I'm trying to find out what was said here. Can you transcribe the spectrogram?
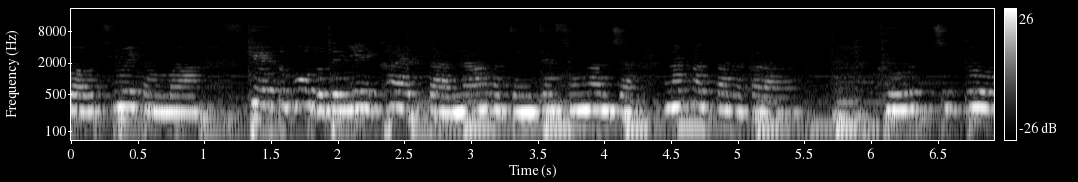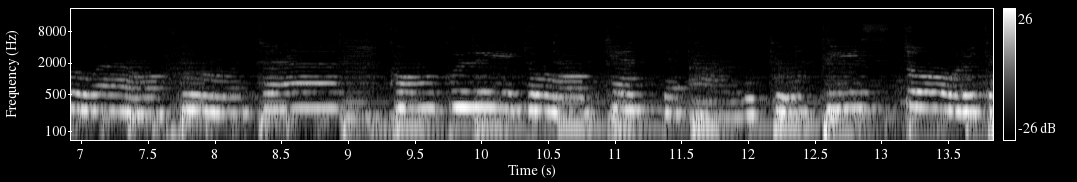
はうつむいたままスケートボードで家に帰ったなんか全然そんなんじゃなかったんだから。口笛を吹いてコンクリートを蹴って歩く。ピストルで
